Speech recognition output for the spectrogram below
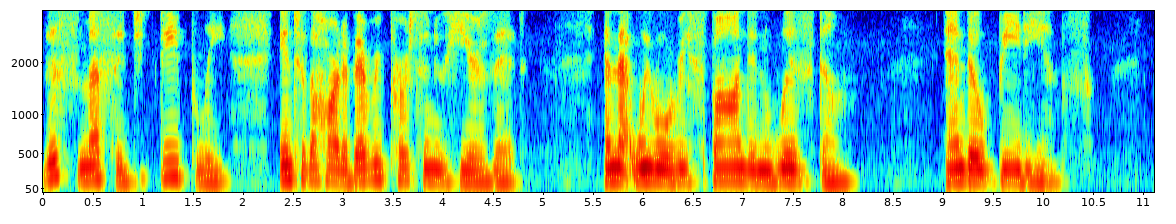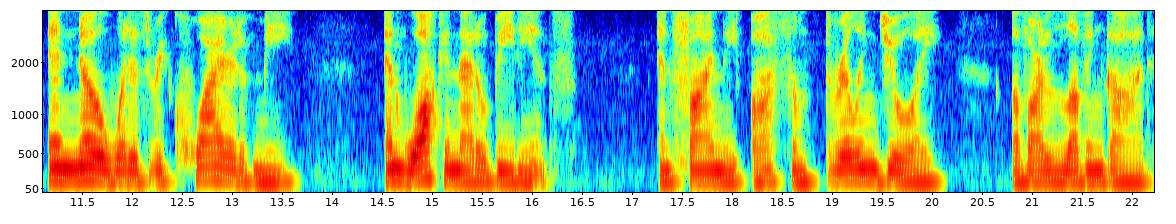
this message deeply into the heart of every person who hears it, and that we will respond in wisdom and obedience and know what is required of me and walk in that obedience and find the awesome, thrilling joy of our loving God.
